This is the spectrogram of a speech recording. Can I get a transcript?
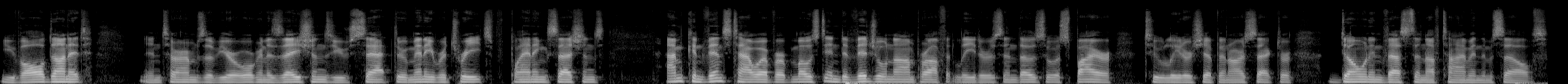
You've all done it in terms of your organizations. You've sat through many retreats, planning sessions. I'm convinced, however, most individual nonprofit leaders and those who aspire to leadership in our sector don't invest enough time in themselves.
